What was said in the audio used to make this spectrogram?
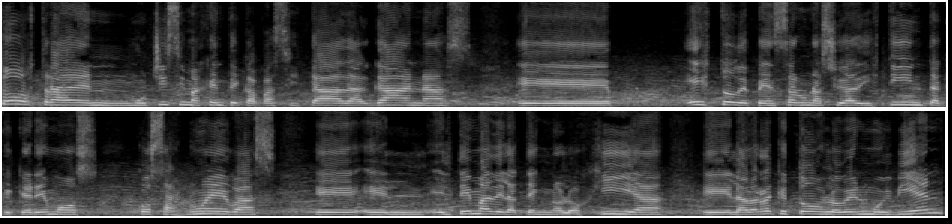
Todos traen muchísima gente capacitada, ganas, eh, esto de pensar una ciudad distinta, que queremos cosas nuevas, eh, el, tema de la tecnología, eh, la verdad que todos lo ven muy bien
